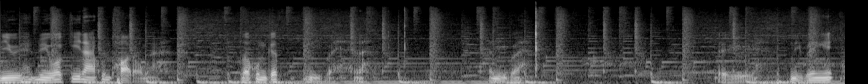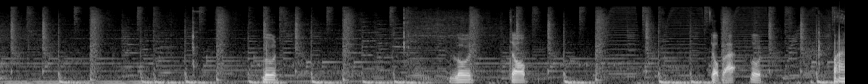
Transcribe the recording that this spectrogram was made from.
ดีดีว่ากี้นะคุณถอดออกมา แล้วคุณก็หนีไปนะอันนี้ไปเออหนีไปอย่างงี้หลุดหลุดจบ จบละหลุดแต่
